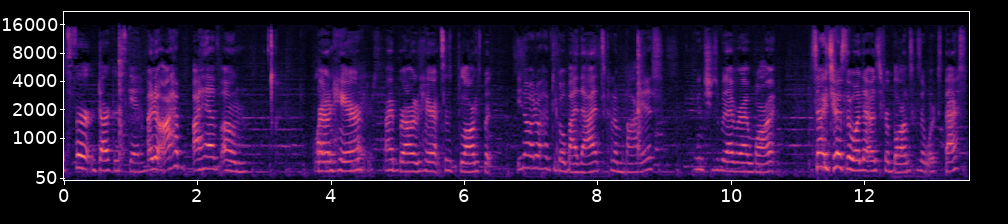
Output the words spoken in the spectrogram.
It's for darker skin. I know I have I have um brown Lighter- hair. lighter. I have brown hair. It says blondes, but you know I don't have to go by that. It's kind of biased. I can choose whatever I want. So I chose the one that was for blondes because it works best.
